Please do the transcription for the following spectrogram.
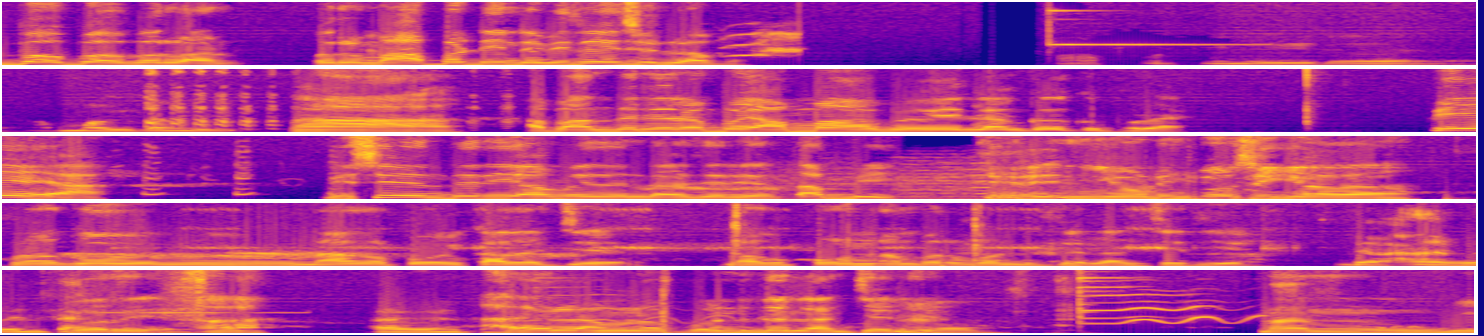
இப்போ இப்போ வருவான் ஒரு மாப்பட்டின்ற விதையை சொல்லுவாப்ப. ஆ. அப்ப அந்த நேரம் போய் அம்மா எல்லாம் கேட்க போற. பேயா? விஷயம் தெரியாம இதுண்டா. சரி தம்பி. சரி நீ ஒன்றும் யோசிக்காத. உனக்கு நாங்க போய் கதைச்சு. உனக்கு ஃபோன் நம்பர் பண்ணி தரலாம் சரியா? அதெல்லாம் உனக்கு சரியா நான் நீ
